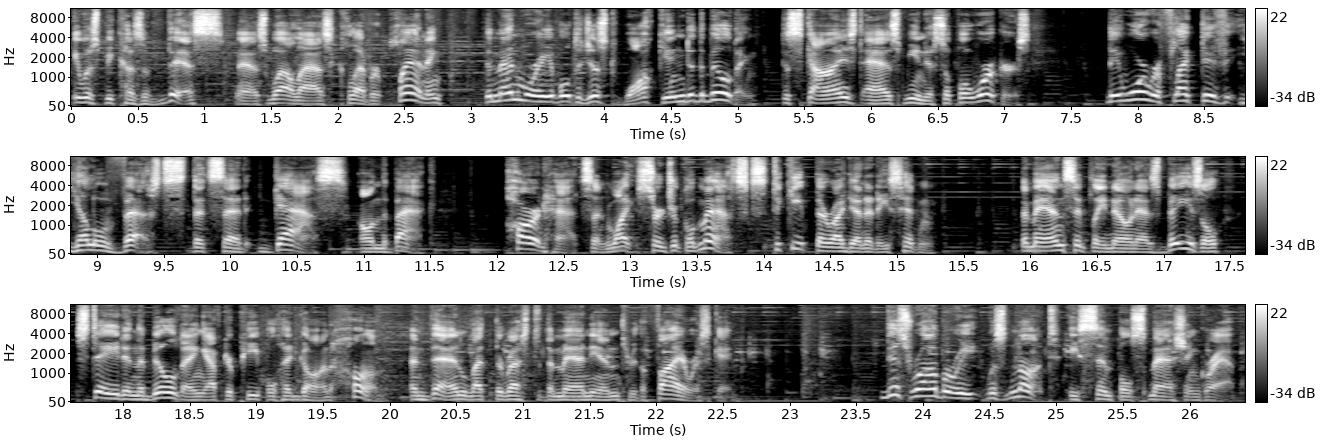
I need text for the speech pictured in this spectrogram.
It was because of this, as well as clever planning, the men were able to just walk into the building, disguised as municipal workers, they wore reflective yellow vests that said gas on the back, hard hats and white surgical masks to keep their identities hidden. The man, simply known as Basil, stayed in the building after people had gone home and then let the rest of the men in through the fire escape. This robbery was not a simple smash and grab,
